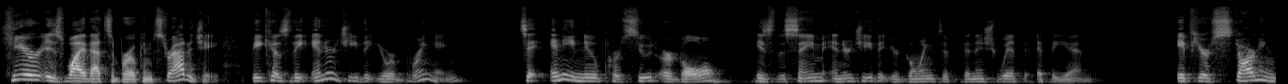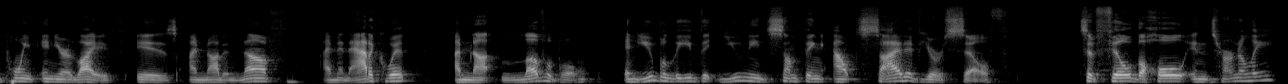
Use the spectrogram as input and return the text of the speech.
Here is why that's a broken strategy because the energy that you're bringing to any new pursuit or goal is the same energy that you're going to finish with at the end. If your starting point in your life is, I'm not enough, I'm inadequate, I'm not lovable, and you believe that you need something outside of yourself to fill the hole internally,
